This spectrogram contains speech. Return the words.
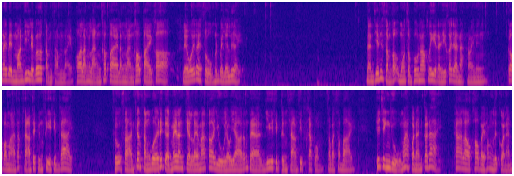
ๆก็จะเป็นมอนที่เลเวลต่ำๆหน่อยพอหลังๆเข้าไปหลังๆเข้าไปก็ เลเวลก็จะสูงขึ้นไปเรื่อยๆดันเจี้ยนที่สองก็อุโมงค์สมพวกนอกรีดอันนี้ก็จะหนักหน่อยนึง ก็ประมาณสักสามสิบถึงสี่สิบได้สุสานเครื่องสังเวยถ้าเกิดไม่รังเกียจอะไรมากก็อยู่ยาวๆ ตั้งแต่ยี่สิบถึงสามสิบครับผมสบายๆที่จริงอยู่มากกว่านั้นก็ได้ ถ้าเราเข้าไปห้องลึกกว่านั้น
